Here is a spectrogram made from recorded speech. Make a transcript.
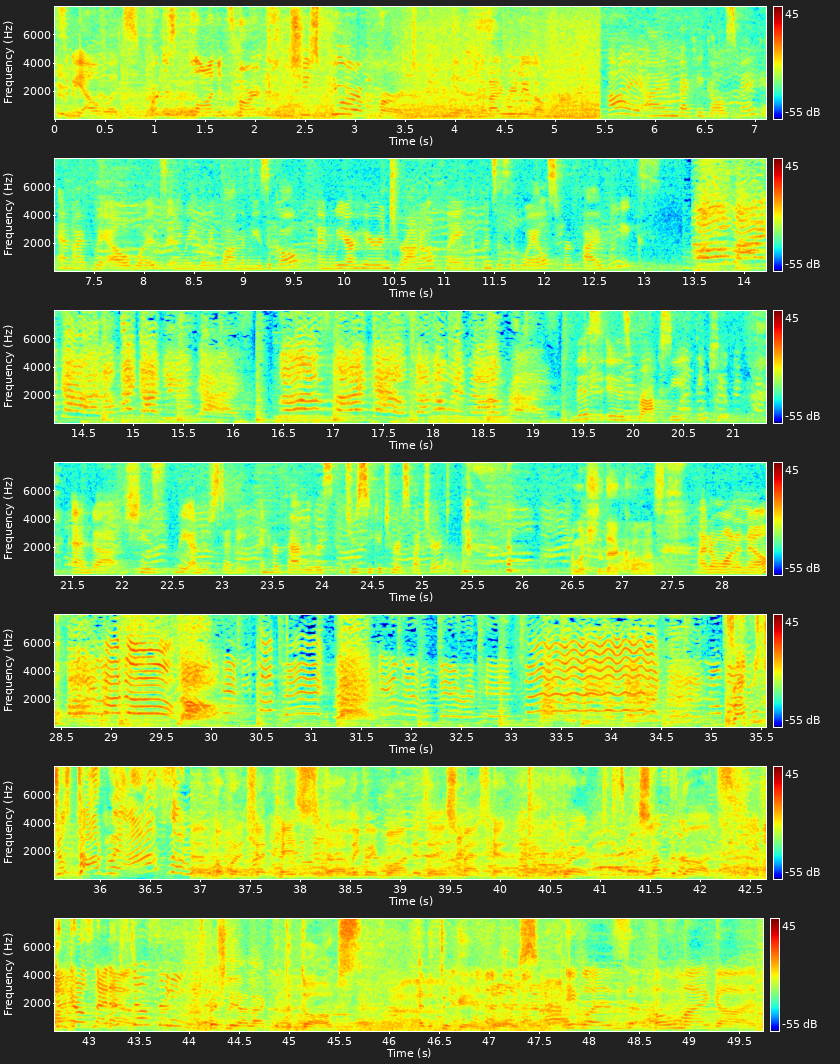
has to be Elle Woods. Or just blonde and smart. She's pure of heart. Yes. And I really love her. Hi, I'm Becky Gulsvig and I play Elle Woods in Legally Blonde the musical. And we are here in Toronto playing the Princess of Wales for five weeks. Oh my god, oh my god, you guys. Looks like Elle's gonna win the prize. This is Roxie, thank you. And uh, she's the understudy in her fabulous Juicy Couture sweatshirt. How much did that cost? I don't want to know. No! No! Hand me my bag, bag, and that American flag. That was just totally awesome! Open and shut case, uh, Legally Blonde is a smash hit. Great. Love the dogs. Good girls night out. Still singing. Especially I like the, the dogs and the two game boys. It was, oh my god.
